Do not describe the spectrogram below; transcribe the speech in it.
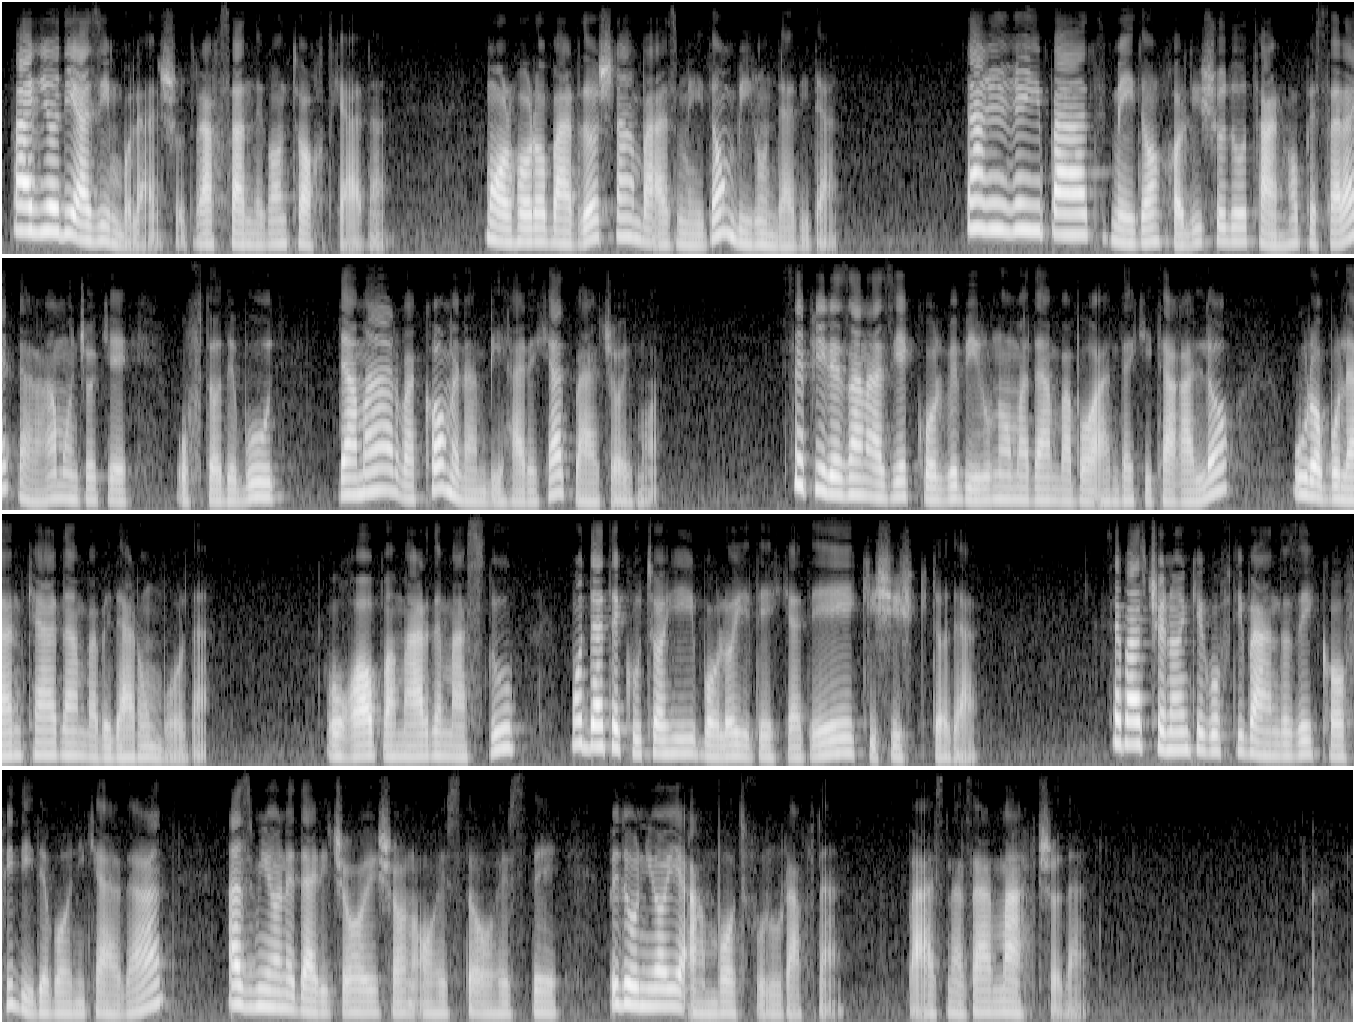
فریادی از این بلند شد. رقصندگان تاخت کردند. مارها را برداشتند و از میدان بیرون دویدند. دقیقه بعد میدان خالی شد و تنها پسرک در همانجا که افتاده بود دمر و کاملا بی حرکت بر جای ماند. سه پیرزن از یک کلبه بیرون آمدن و با اندکی تقلا او را بلند کردند و به درون بردن. عقاب و مرد مصلوب مدت کوتاهی بالای دهکده کشیش دادند سپس چنان که گفتی به اندازه کافی دیده بانی کردند از میان دریچه هایشان آهسته آهسته به دنیای انبات فرو رفتند و از نظر محو شدند.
